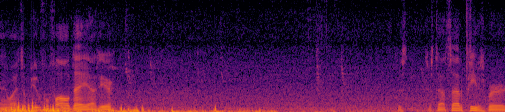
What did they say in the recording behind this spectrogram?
Anyway, it's a beautiful fall day out here. Just, just outside of Petersburg.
